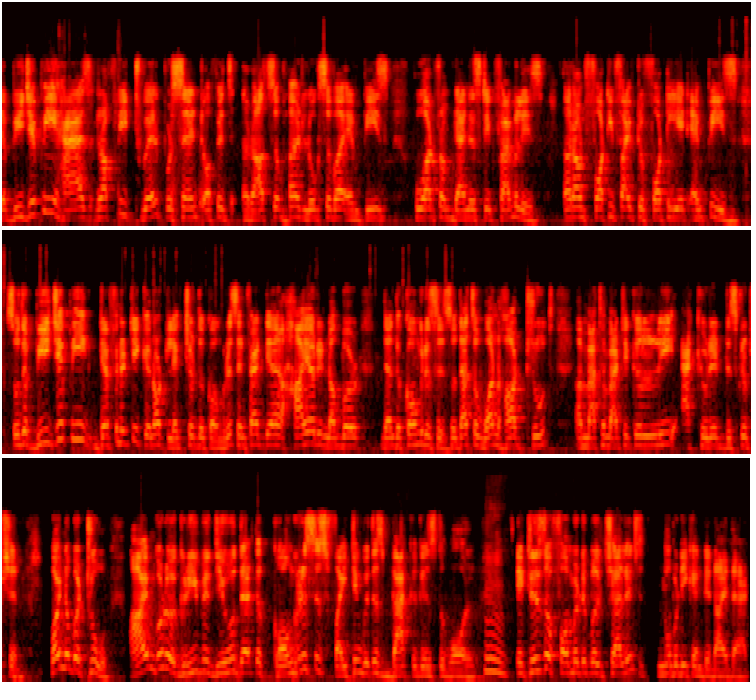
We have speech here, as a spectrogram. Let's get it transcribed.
The BJP has roughly 12% of its Rajya Sabha and Lok Sabha MPs who are from dynastic families around 45 to 48 MPs. So the BJP definitely cannot lecture the Congress. In fact, they are higher in number than the Congress is. So that's a one hard truth, a mathematically accurate description. Point number two, I'm going to agree with you that the Congress is fighting with its back against the wall. Hmm. It is a formidable challenge. Nobody can deny that.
